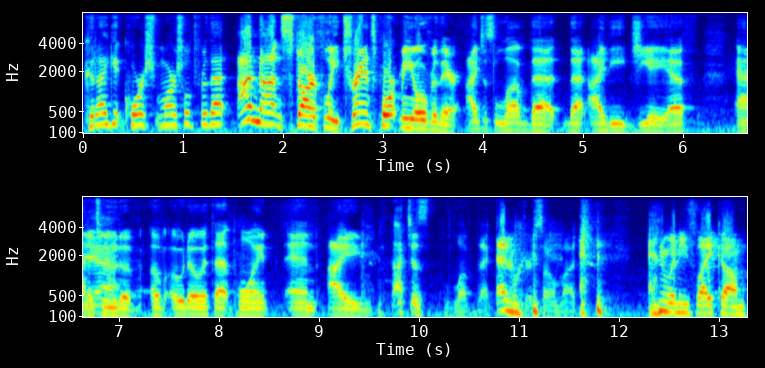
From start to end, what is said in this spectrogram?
could I get court-martialed for that? I'm not in Starfleet. Transport me over there." I just love that that IDGAF attitude Yeah. of, of Odo at that point, and I I just love that And- character so much. And when he's like, um,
